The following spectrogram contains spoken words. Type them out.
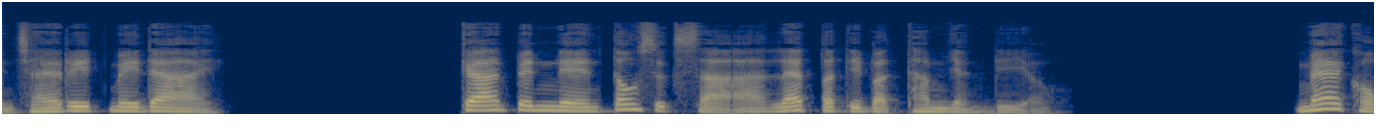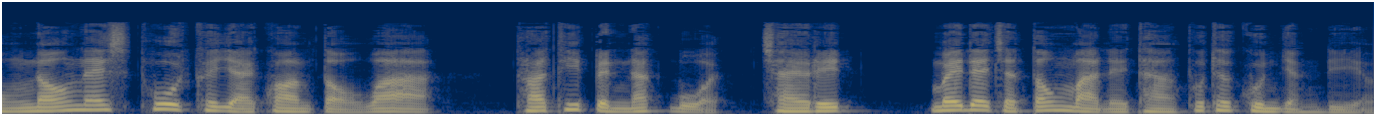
นใช้ฤทธิ์ไม่ได้ การเป็นเนนต้องศึกษาและปฏิบัติธรรมอย่างเดียว แม่ของน้องเนสพูดขยายความต่อว่า พระที่เป็นนักบวชใช้ฤทธิ์ไม่ได้จะต้องมาในทางพุทธคุณอย่างเดียว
